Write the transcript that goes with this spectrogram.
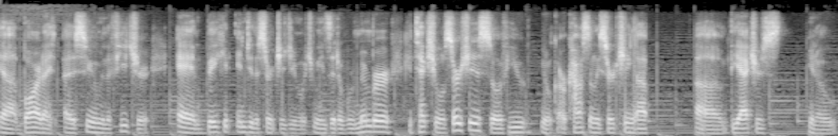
uh, Bard, I, I, assume, in the future, and bake it into the search engine, which means that it'll remember contextual searches. So if you you know are constantly searching up um, the actress, you know,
